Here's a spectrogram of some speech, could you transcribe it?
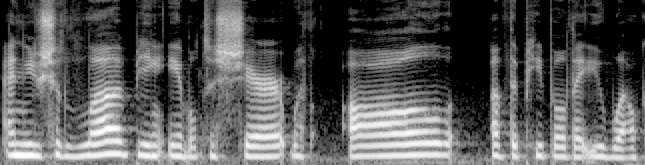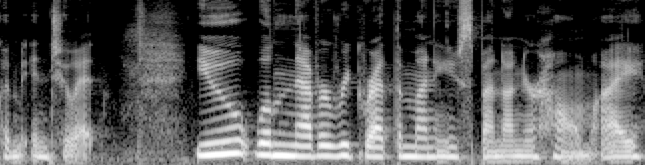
And you should love being able to share it with all of the people that you welcome into it. You will never regret the money you spend on your home. I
